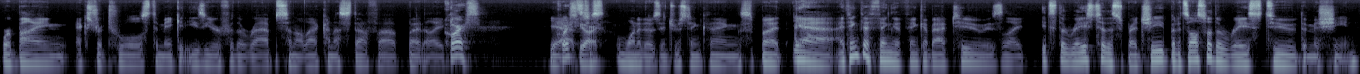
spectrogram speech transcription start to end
we're buying extra tools to make it easier for the reps and all that kind of stuff up. But like of course. Yeah, course it's you are. one of those interesting things. But yeah, I think the thing to think about too is like it's the race to the spreadsheet, but it's also the race to the machine.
